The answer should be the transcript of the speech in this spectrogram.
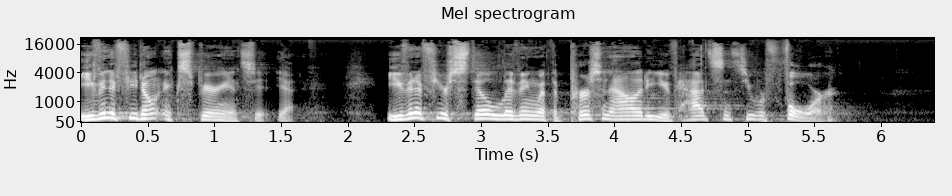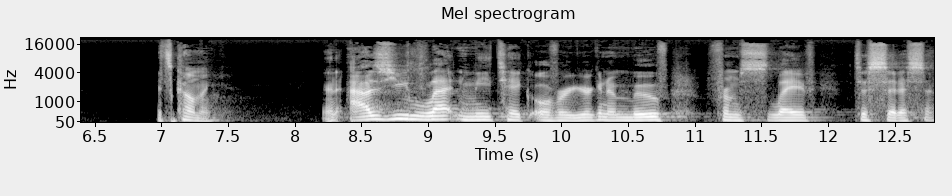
even if you don't experience it yet, even if you're still living with the personality you've had since you were four, it's coming. And as you let me take over, you're going to move from slave to citizen.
